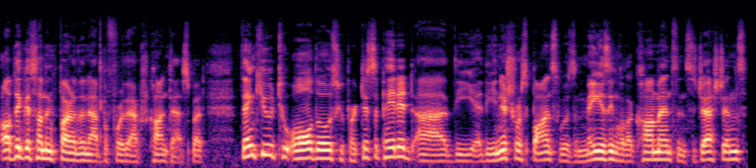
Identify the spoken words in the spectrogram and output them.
I'll think of something funner than that before the actual contest. But thank you to all those who participated. Uh, the the initial response was amazing with the comments and suggestions.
